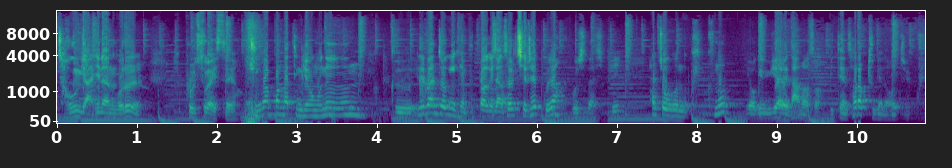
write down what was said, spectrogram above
적은 게 아니라는 거를 볼 수가 있어요. 중간방 같은 경우는 그 일반적인 그냥 붙박이장 설치를 했고요. 보시다시피 한쪽은 큰 옷, 여기 위아래 나눠서 밑에는 서랍 두 개 넣어드렸고요.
